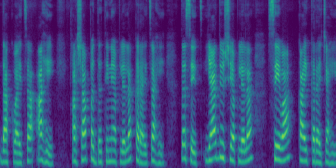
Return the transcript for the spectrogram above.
दाखवायचा आहे. अशा पद्धतीने आपल्याला करायचं आहे. तसेच या दिवशी आपल्याला सेवा काय करायची आहे?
